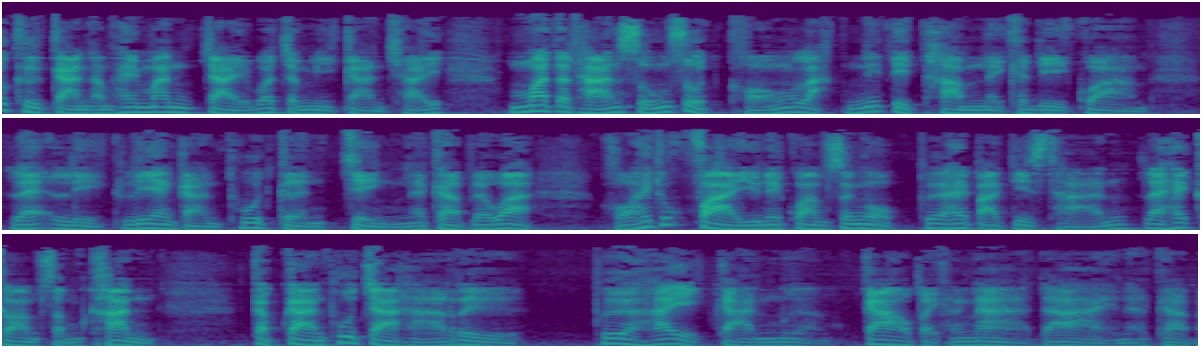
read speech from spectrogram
ก็คือการทำให้มั่นใจว่าจะมีการใช้มาตรฐานสูงสุดของหลักนิติธรรมในคดีความ และหลีกเลี่ยงการพูดเกินจริงนะครับและว่าขอให้ทุกฝ่ายอยู่ในความสงบเพื่อให้ปากีสถานและให้ความสำคัญ กับการพูดจาหารือ พื่อให้การเมืองก้าวไปข้างหน้าได้นะครับ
